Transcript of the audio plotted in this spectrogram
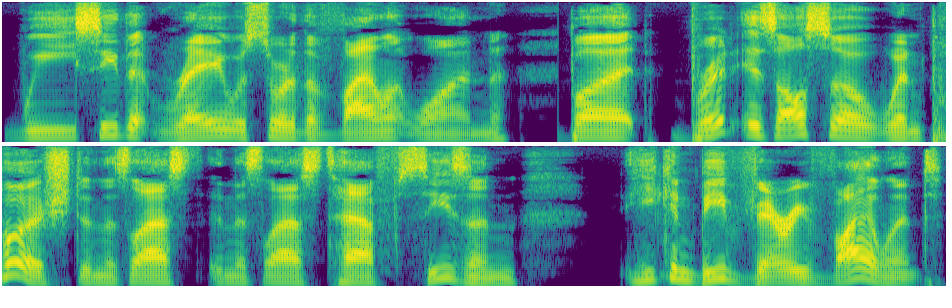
we see that Ray was sort of the violent one, but Britt is also when pushed in this last in this last half season, he can be very violent.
